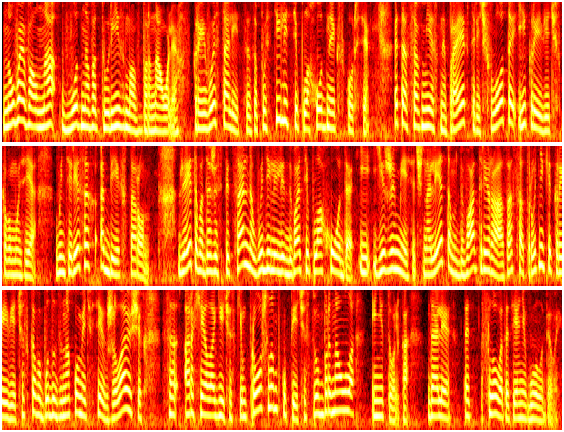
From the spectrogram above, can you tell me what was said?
Новая волна водного туризма в Барнауле. В краевой столице запустили теплоходные экскурсии. Это совместный проект Речфлота и Краеведческого музея в интересах обеих сторон. Для этого даже специально выделили два теплохода. И ежемесячно летом два-три раза сотрудники Краеведческого будут знакомить всех желающих с археологическим прошлым, купечеством Барнаула и не только. Далее слово Татьяне Голубевой.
